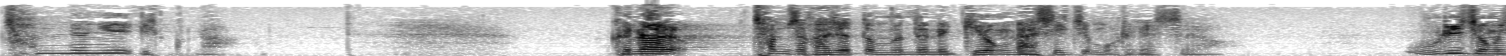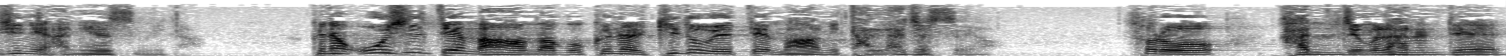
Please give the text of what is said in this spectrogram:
천 명이 있구나. 그날 참석하셨던 분들은 기억나실지 모르겠어요. 우리 정신이 아니었습니다. 그냥 오실 때 마음하고 그날 기도회 때 마음이 달라졌어요. 서로 간증을 하는데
